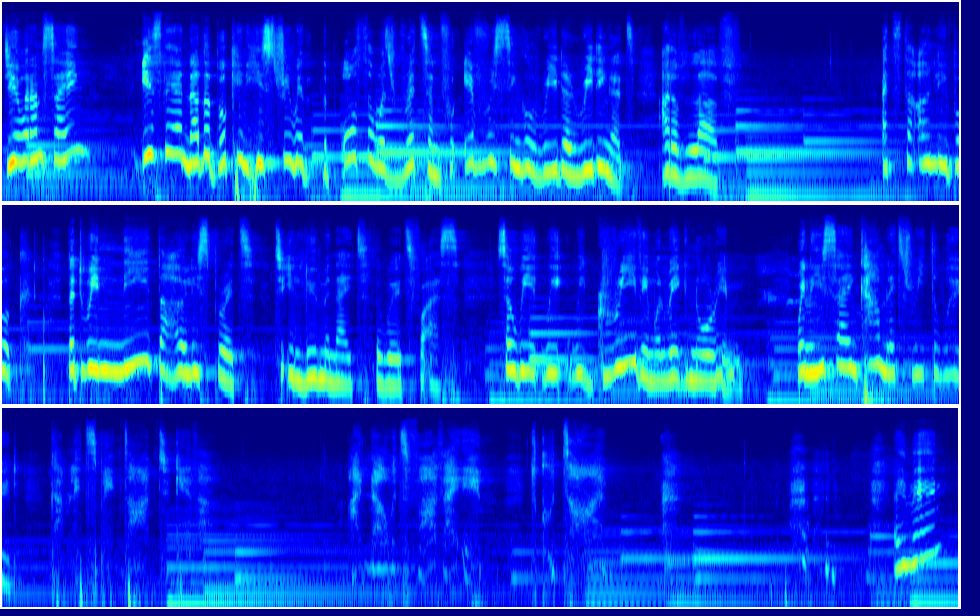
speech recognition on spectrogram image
Do you know what I'm saying? Is there another book in history where the author was written for every single reader reading it out of love? It's the only book. But we need the Holy Spirit to illuminate the words for us. So we, we, we grieve Him when we ignore Him. When He's saying, Come, let's read the Word. Come, let's spend time together. I know it's 5 a.m., it's good time. Amen.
